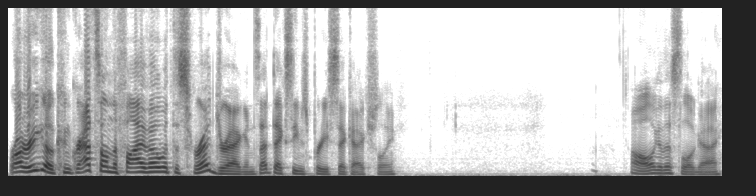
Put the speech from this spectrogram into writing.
Rodrigo, congrats on the 5-0 with the Spread Dragons. That deck seems pretty sick, actually. Oh, look at this little guy.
